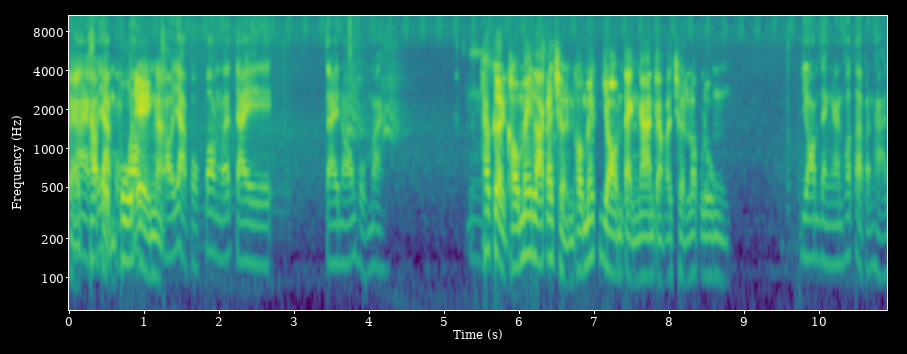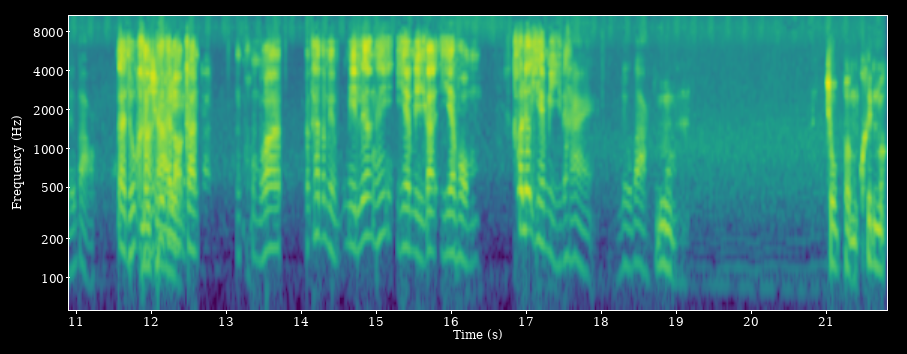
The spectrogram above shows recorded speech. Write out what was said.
แต่ไม่ถ้าเขผอยกมปกพูดป้เองอะ เขาอยากปกป้องและใจใจน้องผมอะอืม ถ้าเกิดเขาไม่รักอาเฉินเขาไม่ยอมแต่งงานกับอาเฉินหรอกลุง ยอมแต่งงานเพราะตัดปัญหาหรือเปล่า แต่ทุกครั้งไม่ใช่ที่ทะเลาะกัน ผมว่าถ้าตำรวจมีเรื่องให้เฮียหมีกับเฮียผม เขาเลือกเฮียหมีนะใช่รู้ป่ะอืมชุบผมขึ้นมา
